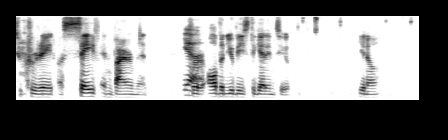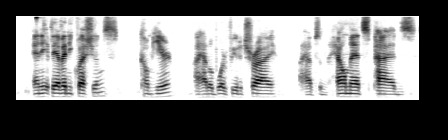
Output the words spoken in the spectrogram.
to create a safe environment Yeah. for all the newbies to get into. You know, and if they have any questions, come here. I have a board for you to try. I have some helmets, pads.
